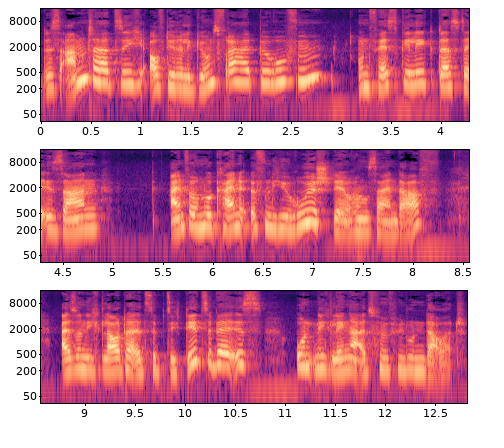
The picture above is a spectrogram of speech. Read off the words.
Das Amt hat sich auf die Religionsfreiheit berufen und festgelegt, dass der Esan einfach nur keine öffentliche Ruhestörung sein darf, also nicht lauter als 70 Dezibel ist und nicht länger als fünf Minuten dauert.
